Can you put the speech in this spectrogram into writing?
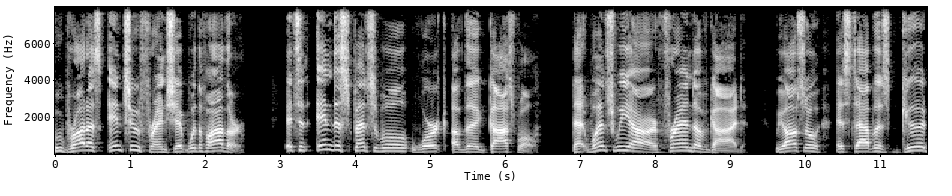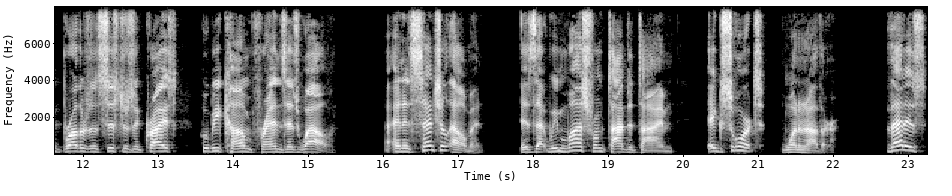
who brought us into friendship with the Father. It's an indispensable work of the gospel that once we are a friend of God, we also establish good brothers and sisters in Christ who become friends as well. An essential element is that we must, from time to time, exhort one another. That is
